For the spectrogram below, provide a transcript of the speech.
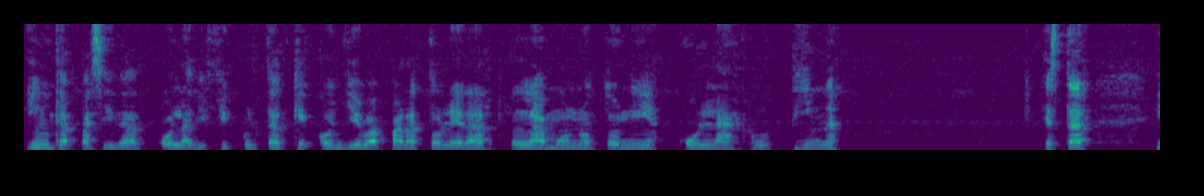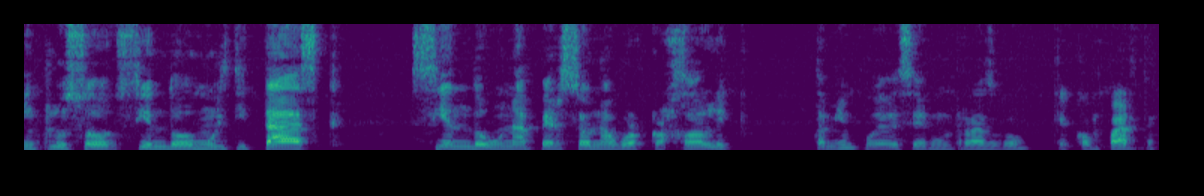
incapacidad o la dificultad que conlleva para tolerar la monotonía o la rutina estar incluso siendo multitask, siendo una persona workaholic, también puede ser un rasgo que comparte.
